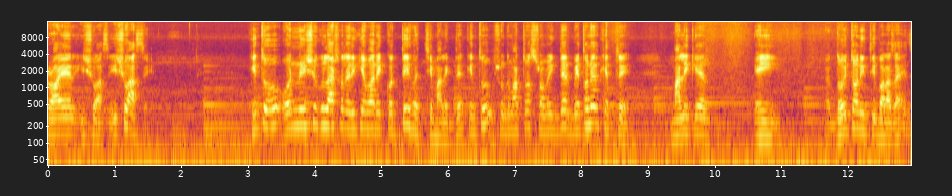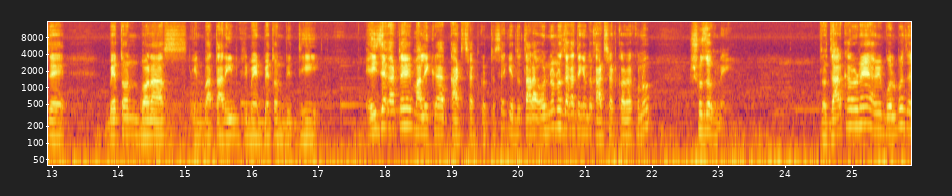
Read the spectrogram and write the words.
ক্রয়ের ইস্যু আছে ইস্যু আছে। কিন্তু অন্য ইস্যুগুলো আসলে রিকভারি করতেই হচ্ছে মালিকদের, কিন্তু শুধুমাত্র শ্রমিকদের বেতনের ক্ষেত্রে মালিকের এই দ্বৈত নীতি বলা যায় যে বেতন বোনাস কিংবা তার ইনক্রিমেন্ট বেতন বৃদ্ধি, এই জায়গাতে মালিকরা কাটছাট করতেছে, কিন্তু তারা অন্যান্য জায়গাতে কিন্তু কাটছাট করার কোনো সুযোগ নেই। তো যার কারণে আমি বলব যে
